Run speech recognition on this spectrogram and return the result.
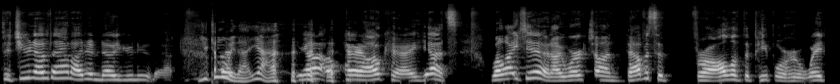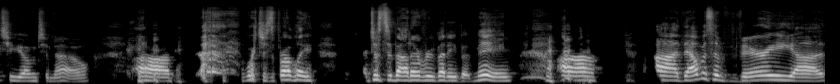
did you know that? I didn't know you knew that. You told me that, yeah. yeah okay okay yes well i did i worked on that was a, for all of the people who are way too young to know um, which is probably just about everybody but me uh, uh, that was a very uh,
